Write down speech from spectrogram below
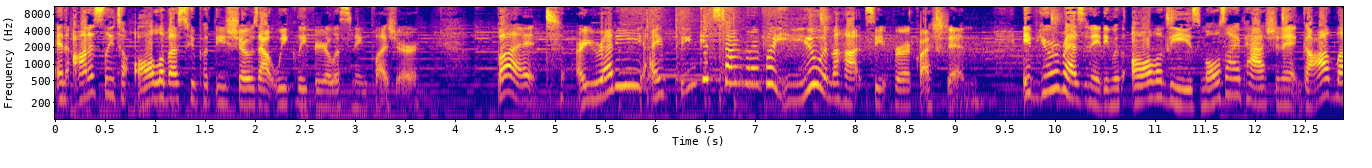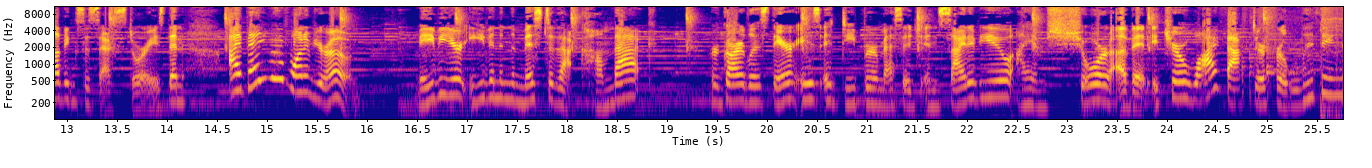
and honestly to all of us who put these shows out weekly for your listening pleasure. But are you ready? I think it's time that I put you in the hot seat for a question. If you're resonating with all of these multi passionate, God loving success stories, then I bet you have one of your own. Maybe you're even in the midst of that comeback. Regardless, there is a deeper message inside of you. I am sure of it. It's your why factor for living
